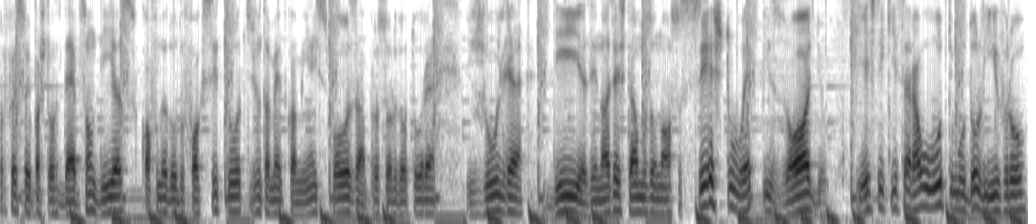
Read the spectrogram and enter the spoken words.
professor e pastor Debson Dias, cofundador do Focus Institute, juntamente com a minha esposa, a professora doutora Júlia Dias. E nós estamos no nosso sexto episódio, este aqui será o último do livro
